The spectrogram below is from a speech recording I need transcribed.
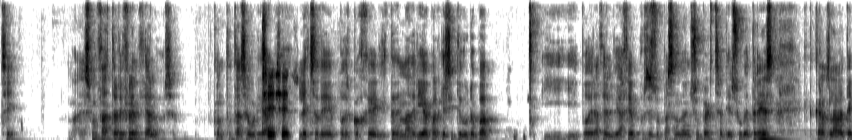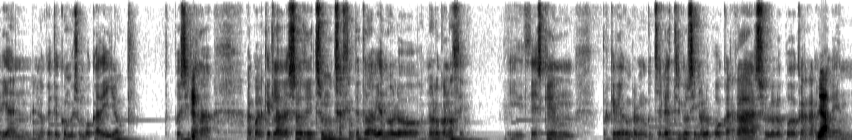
Sí, es un factor diferencial, con total seguridad. Sí, sí. El hecho de poder coger, irte de Madrid a cualquier sitio de Europa y, poder hacer el viaje, pues eso, pasando en Supercharger V3, que te cargas la batería en, en, lo que te comes un bocadillo, pues ir a a cualquier lado. Eso, de hecho, mucha gente todavía no lo, no lo conoce. Y dice, es que, ¿por qué voy a comprarme un coche eléctrico si no lo puedo cargar? Solo lo puedo cargar igual en,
